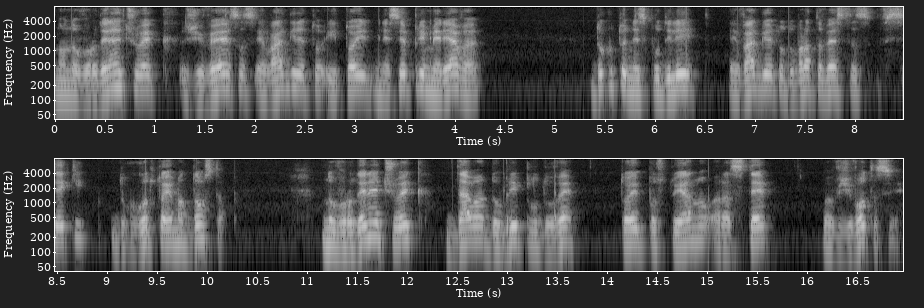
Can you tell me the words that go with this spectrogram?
Но новороденият човек живее с Евангелието и той не се примерява, докато не сподели Евангелието, добрата вест с всеки, до когото той има достъп. Новороденият човек дава добри плодове. Той постоянно расте в живота си.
